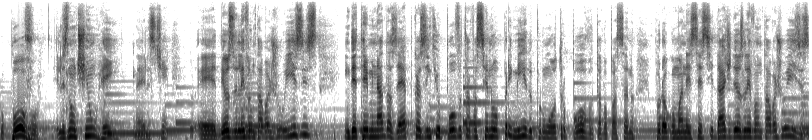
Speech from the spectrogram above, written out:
O povo, eles não tinham um rei, né? Eles tinham, é, Deus levantava juízes em determinadas épocas em que o povo estava sendo oprimido por um outro povo, estava passando por alguma necessidade, Deus levantava juízes,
